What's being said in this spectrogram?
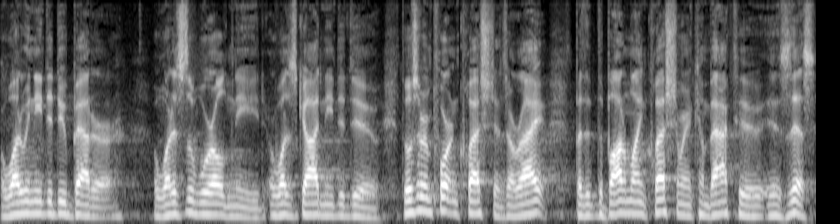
Or what do we need to do better? Or what does the world need? Or what does God need to do? Those are important questions, all right? But the, the bottom line question we're going to come back to is this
